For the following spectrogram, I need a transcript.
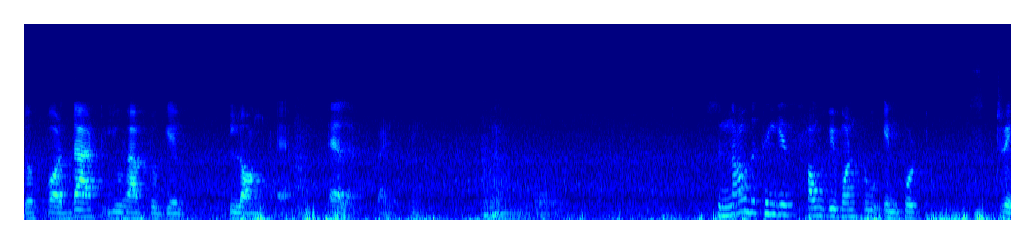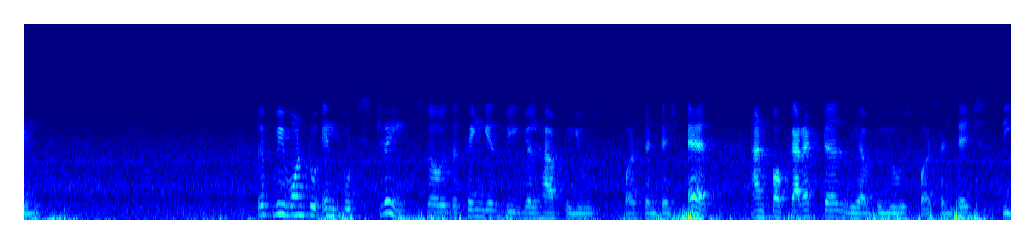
so for that you have to give long f lf kind of thing. So now the thing is how we want to input string. So if we want to input string so the thing is we will have to use percentage s and for characters we have to use percentage c.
